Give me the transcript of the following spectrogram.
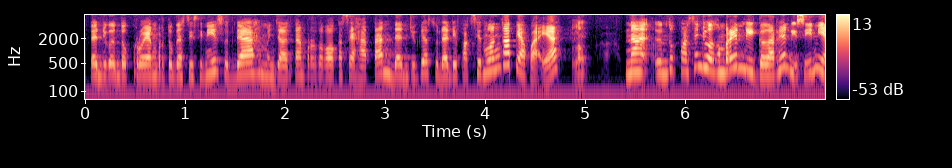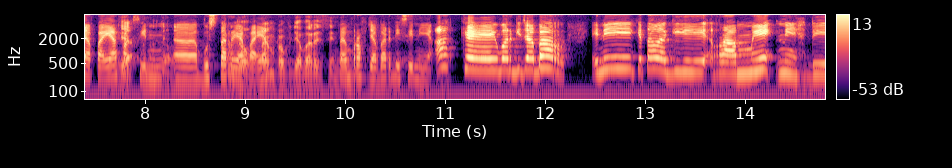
dan juga untuk kru yang bertugas di sini sudah menjalankan protokol kesehatan dan juga sudah divaksin lengkap ya Pak ya. Lengkap. Nah, untuk vaksin juga kemarin digelarnya di sini ya Pak ya, Ya, vaksin betul. uh, booster ya Untuk Pak ya. Pemprov Jabar di sini. Pemprov Jabar di Ya. sini. Oke, wargi Jabar. Ini kita lagi rame nih di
